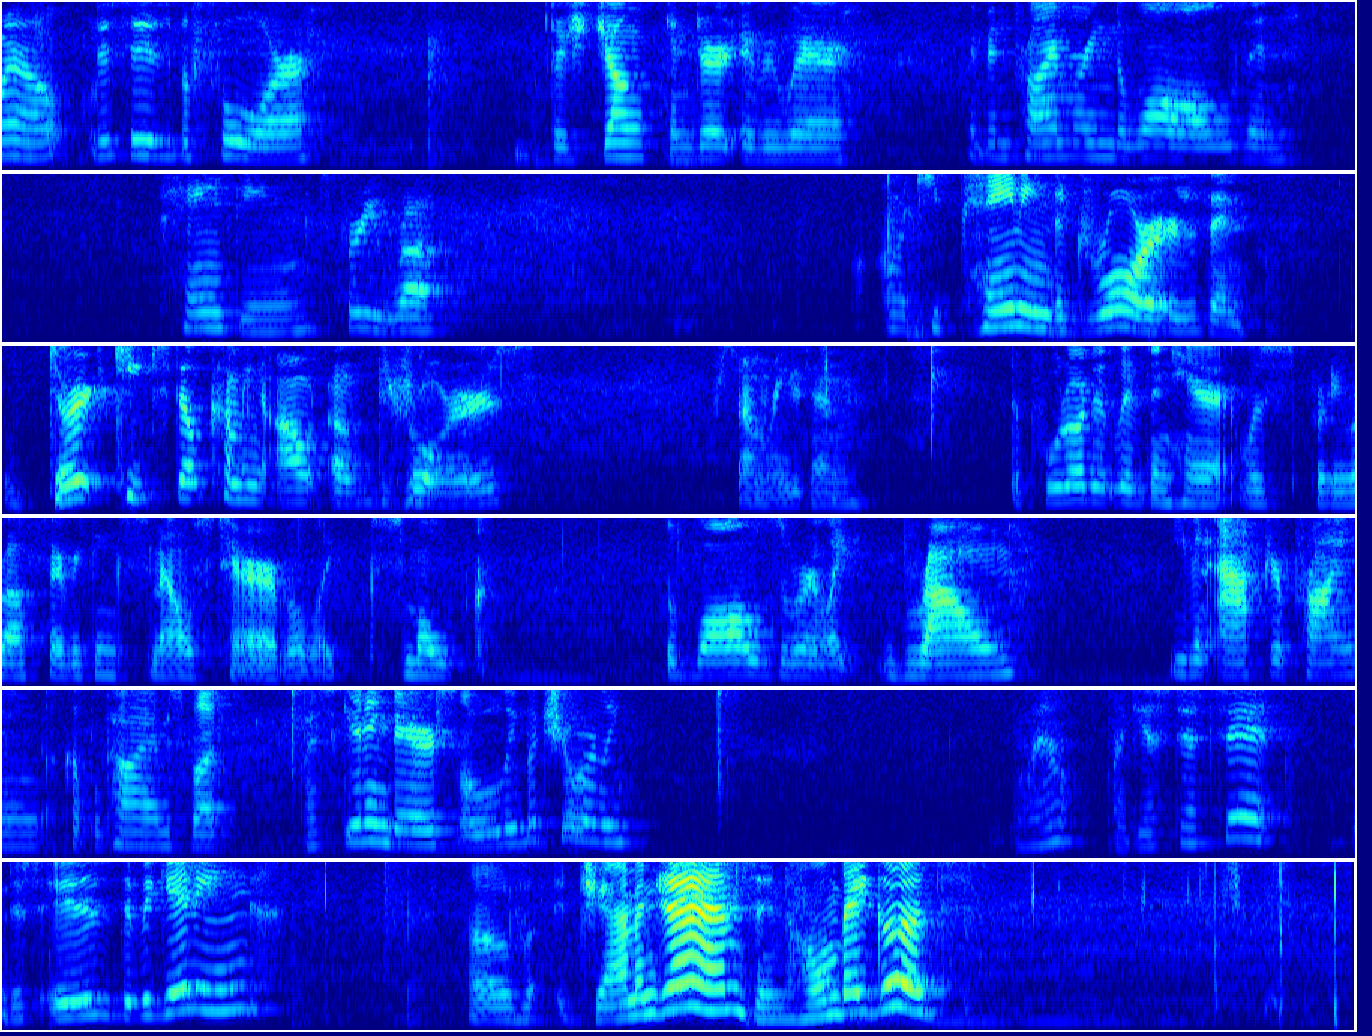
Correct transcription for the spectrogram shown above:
Well, this is before. There's junk and dirt everywhere. I've been primering the walls and painting. It's pretty rough. I keep painting the drawers and dirt keeps still coming out of the drawers for some reason. Poodle that lived in here was pretty rough. Everything smells terrible, like smoke. The walls were like brown, even after priming a couple times, but it's getting there slowly but surely. Well, I guess that's it. This is the beginning of Jam and Jams and Home Baked Goods.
